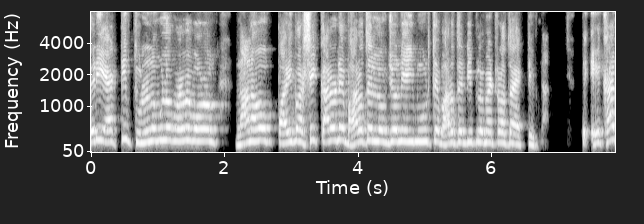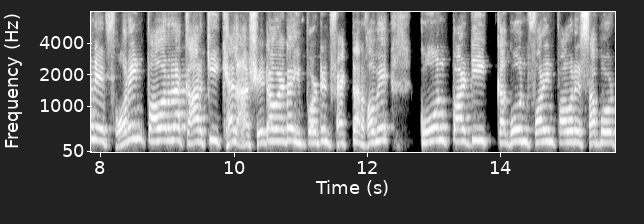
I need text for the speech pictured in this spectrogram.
very active তুলনামূলকভাবে বরং নানা পারিপার্শ্বিক কারণে ভারতের লোকজন এই মুহূর্তে ভারতের ডিপ্লোম্যাটরা অত অ্যাক্টিভ না। এখানে ফরেন পাওয়াররা কার কি খেলা সেটাও একটা ইম্পর্টেন্ট ফ্যাক্টর হবে। কোন পার্টি কোন ফরেন পাওয়ারের সাপোর্ট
